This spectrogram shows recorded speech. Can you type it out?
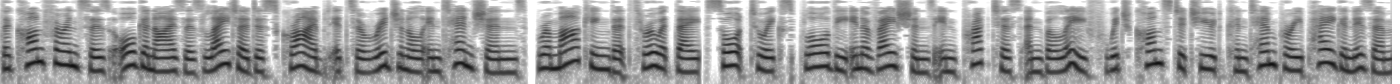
The conference's organizers later described its original intentions, remarking that through it they sought to explore the innovations in practice and belief which constitute contemporary paganism,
